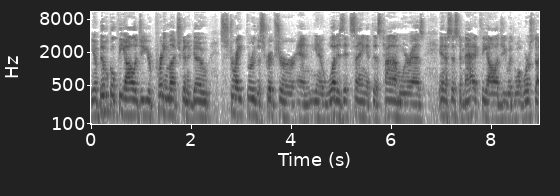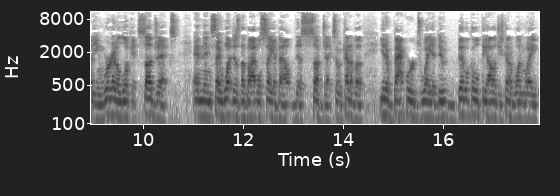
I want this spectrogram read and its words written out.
You know, biblical theology, you're pretty much going to go straight through the scripture and, you know, what is it saying at this time? Whereas in a systematic theology, with what we're studying, we're going to look at subjects and then say, what does the Bible say about this subject? So, kind of a, you know, backwards way of doing biblical theology is kind of one way,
